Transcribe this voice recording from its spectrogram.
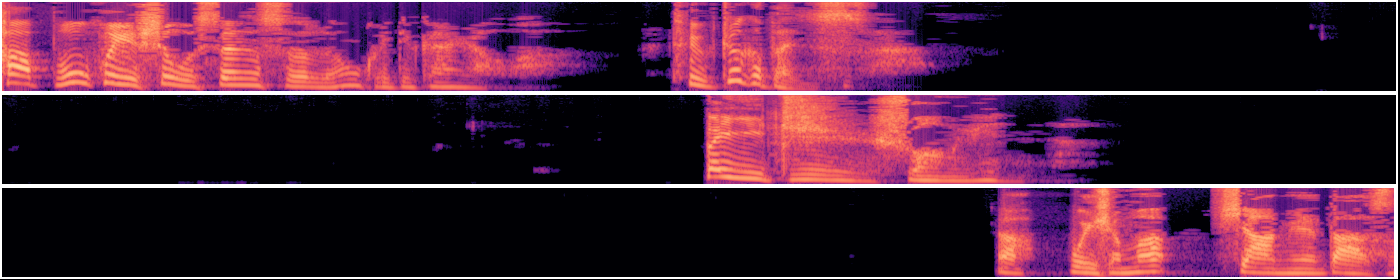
他不会受生死轮回的干扰啊，他有这个本事啊。悲之双运啊！为什么下面大师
